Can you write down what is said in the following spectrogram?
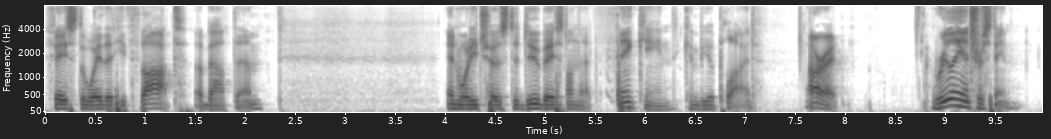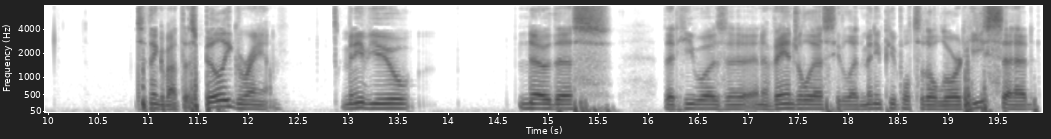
faced, the way that he thought about them and what he chose to do based on that thinking can be applied. All right. Really interesting to think about this. Billy Graham, many of you know this, that he was a, an evangelist, he led many people to the Lord. He said,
